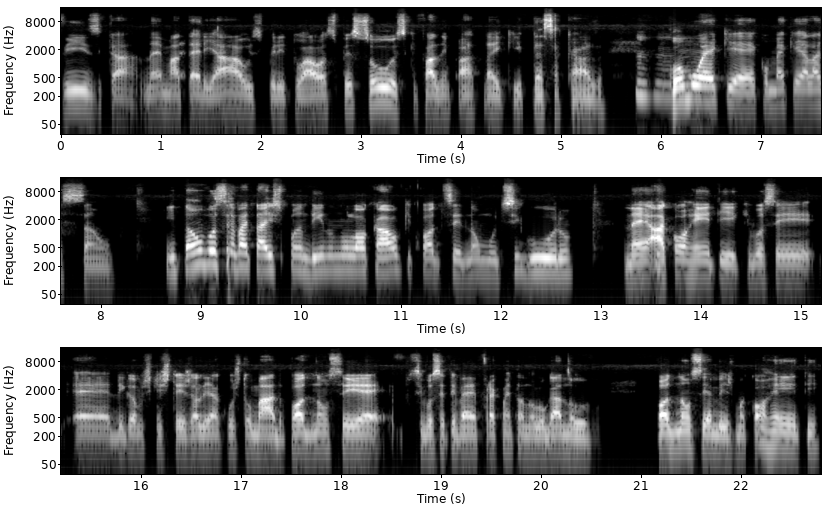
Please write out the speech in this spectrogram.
física, né, material, espiritual, as pessoas que fazem parte da equipe dessa casa. Uhum. Como é que é, como é que elas são. Então você vai estar expandindo num local que pode ser não muito seguro, né? A corrente que você, é, digamos que esteja ali acostumado, pode não ser, é, se você estiver frequentando um lugar novo, pode não ser a mesma corrente.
